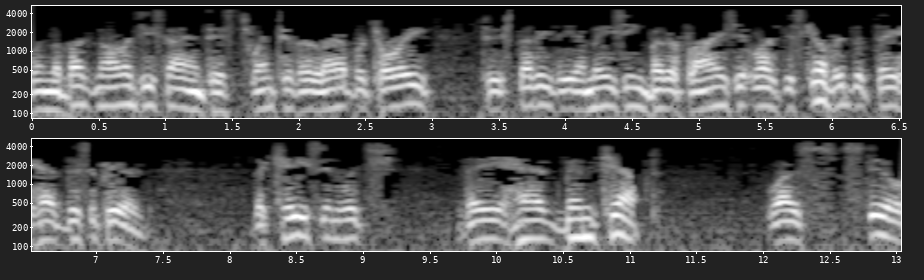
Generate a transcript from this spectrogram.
when the bugnology scientists went to the laboratory to study the amazing butterflies, it was discovered that they had disappeared. The case in which they had been kept was still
